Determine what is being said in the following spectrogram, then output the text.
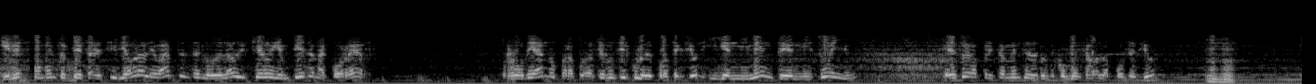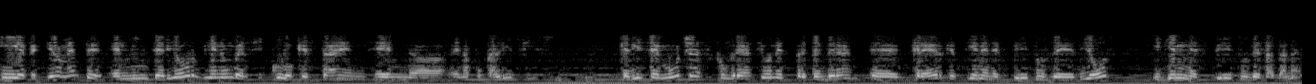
Y en ese momento empieza a decir, y ahora levántense lo del lado izquierdo y empiezan a correr, rodeando para poder hacer un círculo de protección. Y en mi mente, en mi sueño, eso era precisamente de donde comenzaba la posesión. Y efectivamente, en mi interior viene un versículo que está en, en, uh, en Apocalipsis, que dice, muchas congregaciones pretenderán eh, creer que tienen espíritus de Dios y tienen espíritus de Satanás.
